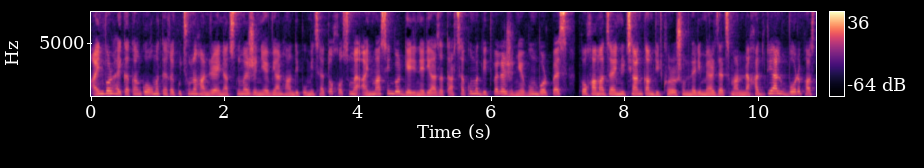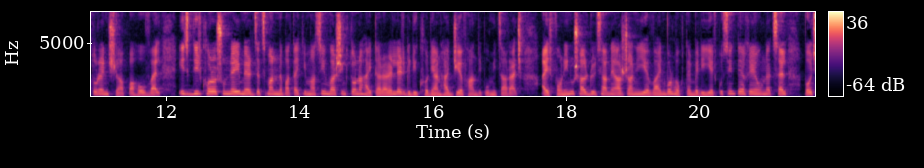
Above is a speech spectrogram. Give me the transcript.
Այն, որ հայկական կողմը տեղեկությունը հանրայնացնում է Ժնևյան հանդիպումից հետո, խոսում է այն մասին, որ գերիների ազատ արձակումը դիտվել է Ժնևում որպես փոխհամաձայնության կամ դիրքորոշումների մերձեցման նախադրյալ, որը փաստորեն չի ապահովվել։ Իսկ դիրքորոշումների մերձեցման նպատակի մասին Վաշինգտոնը հայտարարել էր Գրիգորյան Հաջիև հանդիպումից առաջ։ Այդ ֆոնին ուշադրության է արժանի եւ այն, որ հոկտեմբերի 2-ին տեղի է ունեցել ոչ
